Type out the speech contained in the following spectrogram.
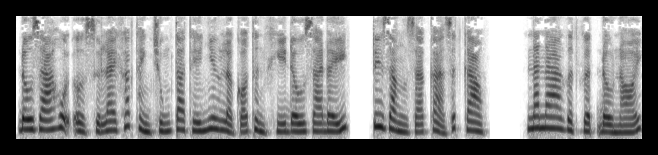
Đấu giá hội ở Sử Lai khác thành chúng ta thế nhưng là có thần khí đấu giá đấy, tuy rằng giá cả rất cao. Nana gật gật đầu nói,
